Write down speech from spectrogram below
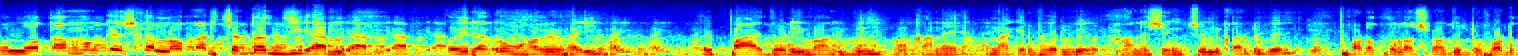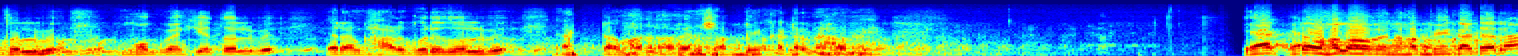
ও লতা মঙ্গেশকর, লকার চ্যাটার্জি আর ওই রকম হবে ভাই। ওই পায়ে দড়ি বাঁধবে, কানে নাকের পরবে, হানে সিং চুল কাটবে। ফটো তোলার সময় দুটো ফটো তুলবে, মুখ বেঁকিয়ে তুলবে এরকম ঘাড় ঘুরে তুলবে, একটা ভালো হবে না, সব বেকাটারা হবে। একটা ভালো হবে না বেকাটারা।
